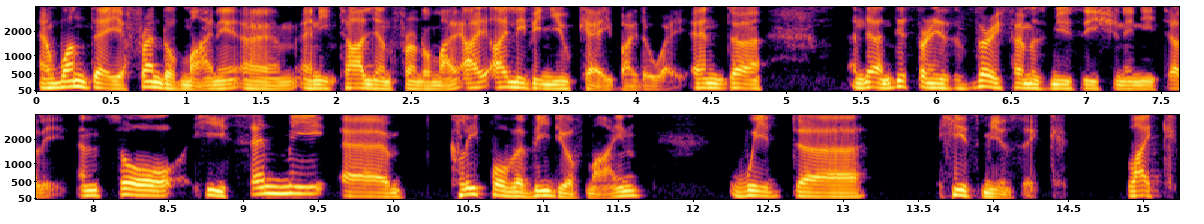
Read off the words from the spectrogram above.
and one day a friend of mine, um, an Italian friend of mine, I, I, live in UK by the way, and. Uh, and, and this friend is a very famous musician in Italy, and so he sent me a clip of a video of mine with uh, his music, like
